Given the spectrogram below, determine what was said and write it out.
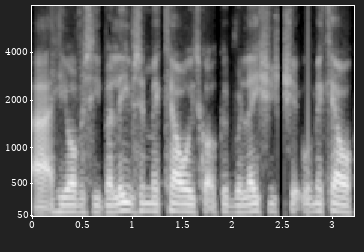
uh, he obviously believes in Mikel. He's got a good relationship with Mikel.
